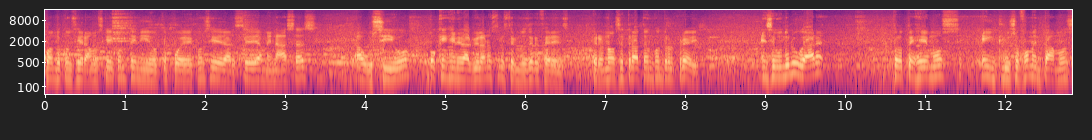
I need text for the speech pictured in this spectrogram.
cuando consideramos que hay contenido que puede considerarse de amenazas, abusivo o que en general viola nuestros términos de referencia, pero no se trata de un control previo. En segundo lugar, protegemos e incluso fomentamos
